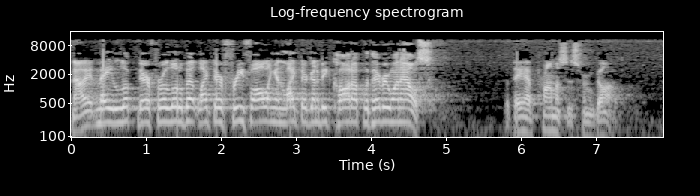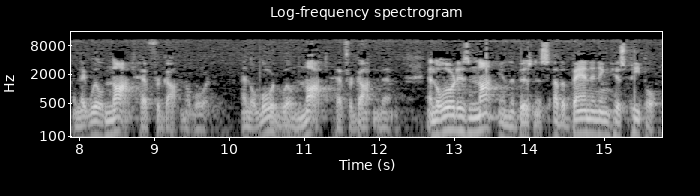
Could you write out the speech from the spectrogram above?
Now it may look there for a little bit like they're free falling and like they're going to be caught up with everyone else. But they have promises from God and they will not have forgotten the Lord and the Lord will not have forgotten them. And the Lord is not in the business of abandoning his people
